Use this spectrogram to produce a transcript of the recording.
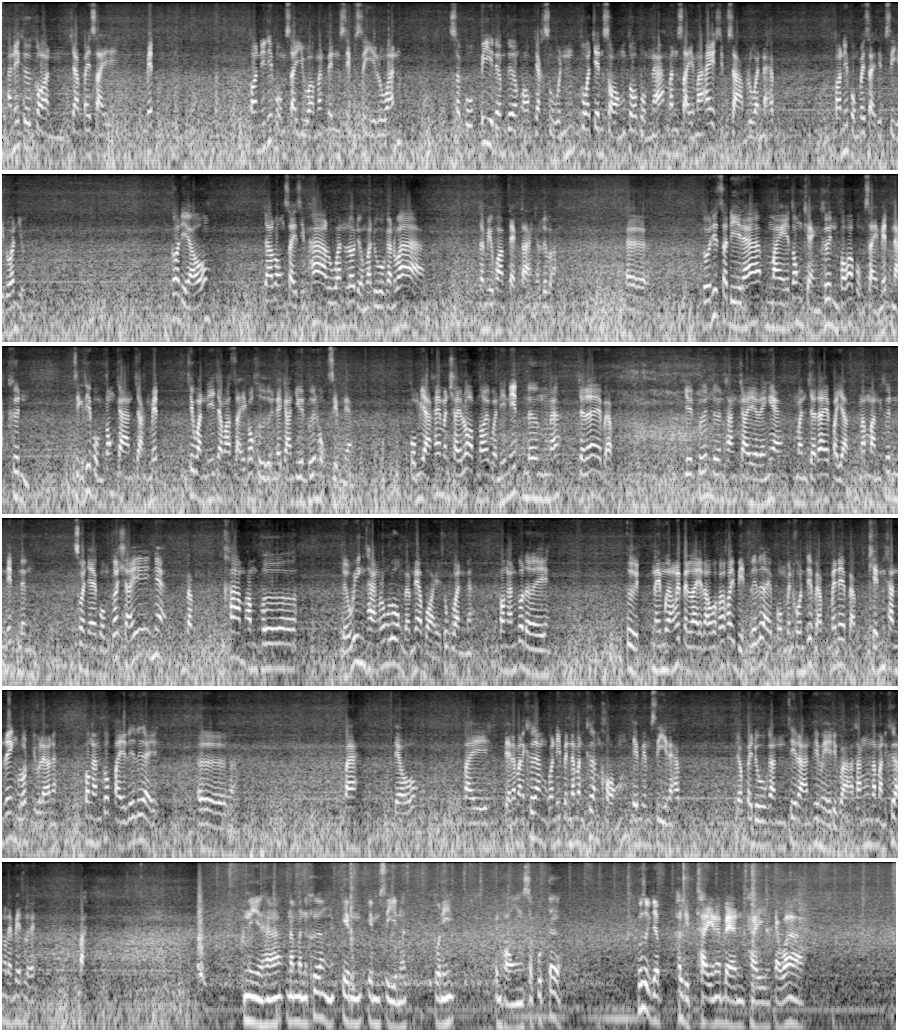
อันนี้คือก่อนจะไปใส่เม็ด ตอนนี้ที่ผมใส่อยู่อะมันเป็น 14ล้วน สกูปปี้เดิมๆออกจากศูนย์ตัวเจน 2 ตัวผมนะ มันใส่มาให้ 13ล้วนนะครับ ตอนนี้ผมไปใส่ 14ล้วนอยู่ ก็เดี๋ยวจะลองใส่ 15ล้วน แล้วเดี๋ยวมาดูกันว่า จะมีความแตกต่างกันหรือเปล่า เออโดยทฤษฎีนะไม่ต้องแข็งขึ้น เพราะว่าผมใส่เม็ดหนักขึ้น สิ่งที่ผมต้องการจากเม็ดที่วันนี้จะมาใส่ก็คือในการยืนพื้น 60 เนี่ย ผมอยากให้มันใช้รอบน้อยกว่านี้นิดนึงนะ จะได้แบบ ยืนพื้นเดินทางไกลอะไรเงี้ยมันจะได้ประหยัดน้ำมันขึ้นนิดนึง ส่วนใหญ่ผมก็ใช้เนี่ยแบบข้ามอำเภอ หรือวิ่งทางโล่งๆแบบเนี้ยบ่อยทุกวันนะเพราะงั้นก็เลยอืดในเมืองไม่เป็นไรเราค่อยๆบิดเรื่อยๆผมเป็นคนที่แบบไม่ได้แบบเข็นคันเร่งรถอยู่แล้วนะเพราะงั้นก็ไปเรื่อยๆเออไปเดี๋ยวไปเปลี่ยนน้ำมันเครื่องวันนี้เป็นน้ำมันเครื่องของ MMC นะครับ เดี๋ยวไปดูกันที่ร้านพี่เมย์ดีกว่าทั้งน้ำมันเครื่องและเม็ดเลยไปนี่นะฮะน้ำมันเครื่อง MMC นะตัวนี้เป็นของสกูตเตอร์ รู้สึกจะผลิตไทยนะแบรนด์ไทย แต่ว่า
